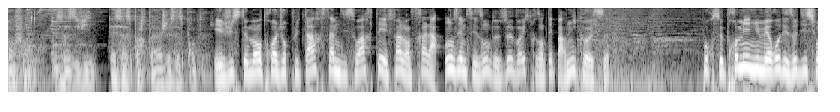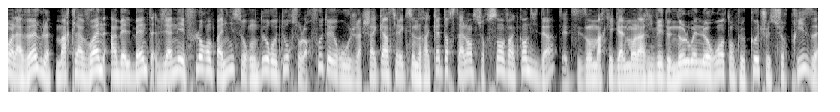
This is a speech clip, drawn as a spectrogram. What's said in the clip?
Enfants. Ça se vit, et ça se partage, et ça se protège. Et justement, trois jours plus tard, samedi soir, TF1 lancera la 11e saison de The Voice présentée par Nikos. Pour ce premier numéro des auditions à l'aveugle, Marc Lavoine, Abel Bent, Vianney et Florent Pagny seront de retour sur leur fauteuil rouge. Chacun sélectionnera 14 talents sur 120 candidats. Cette saison marque également l'arrivée de Nolwenn Leroy en tant que coach surprise.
